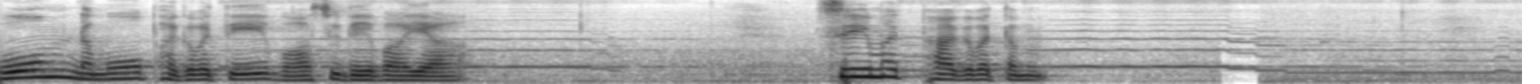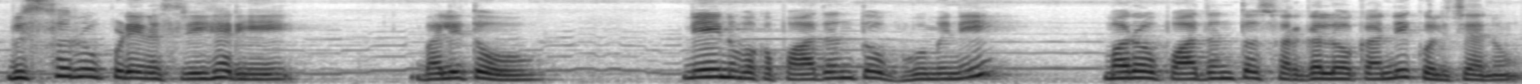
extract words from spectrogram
ఓం నమో భగవతే వాసుదేవాయ. శ్రీమద్ భాగవతం. విశ్వరూపుడైన శ్రీహరి బలితో నేను ఒక పాదంతో భూమిని మరో పాదంతో స్వర్గలోకాన్ని కొలిచాను.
